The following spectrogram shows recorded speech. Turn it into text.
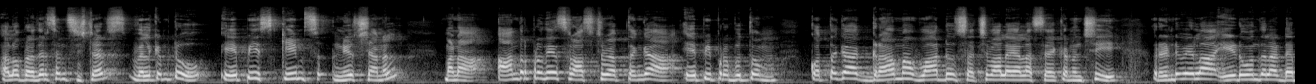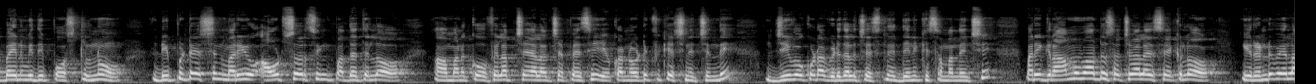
Hello brothers and sisters welcome to AP schemes news channel మన ఆంధ్రప్రదేశ్ రాష్ట్ర వ్యాప్తంగా ఏపీ ప్రభుత్వం కొత్తగా గ్రామ వార్డు సచివాలయాల శాఖ నుంచి రెండు వేల ఏడు వందల డెబ్బై ఎనిమిది పోస్టులను డిప్యుటేషన్ మరియు అవుట్సోర్సింగ్ పద్ధతిలో మనకు ఫిలప్ చేయాలని చెప్పేసి ఒక నోటిఫికేషన్ ఇచ్చింది. జీవో కూడా విడుదల చేసింది దీనికి సంబంధించి. మరి గ్రామ వార్డు సచివాలయ శాఖలో ఈ రెండు వేల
